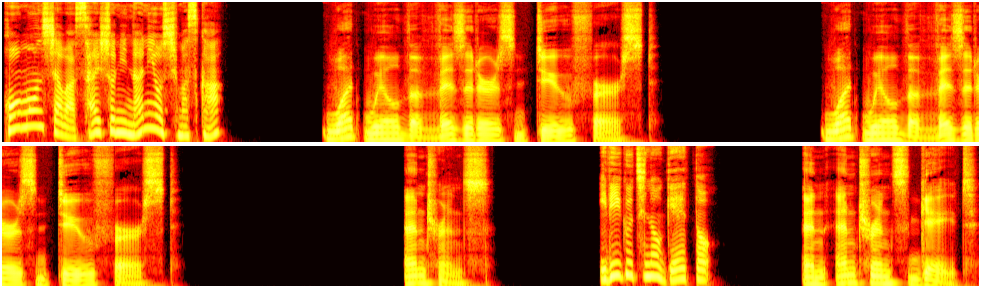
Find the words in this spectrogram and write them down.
訪問者は最初に何をしますか what will the visitors do first? What will the visitors do first? Entrance, 入り口のゲート、an entrance gate.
